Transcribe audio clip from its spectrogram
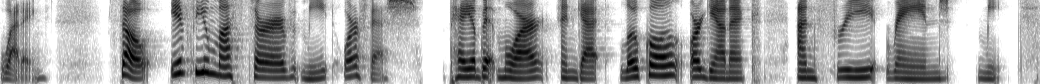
wedding. So, if you must serve meat or fish, pay a bit more and get local, organic, and free range meat.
